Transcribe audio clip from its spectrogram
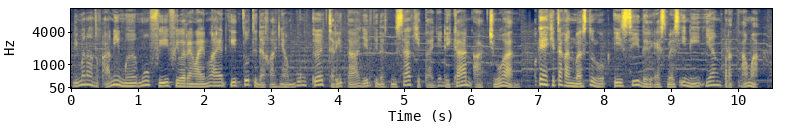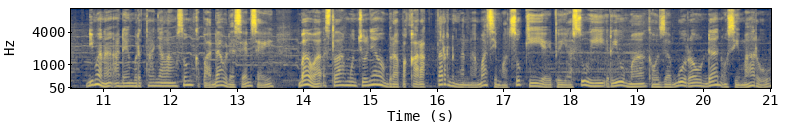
di mana untuk anime, movie, filler yang lain-lain itu tidaklah nyambung ke cerita jadi tidak bisa kita jadikan acuan. Oke kita akan bahas dulu isi dari SBS ini yang pertama di mana ada yang bertanya langsung kepada Oda Sensei bahwa setelah munculnya beberapa karakter dengan nama Shimotsuki yaitu Yasui, Ryuma, Kozaburo, dan Oshimaru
